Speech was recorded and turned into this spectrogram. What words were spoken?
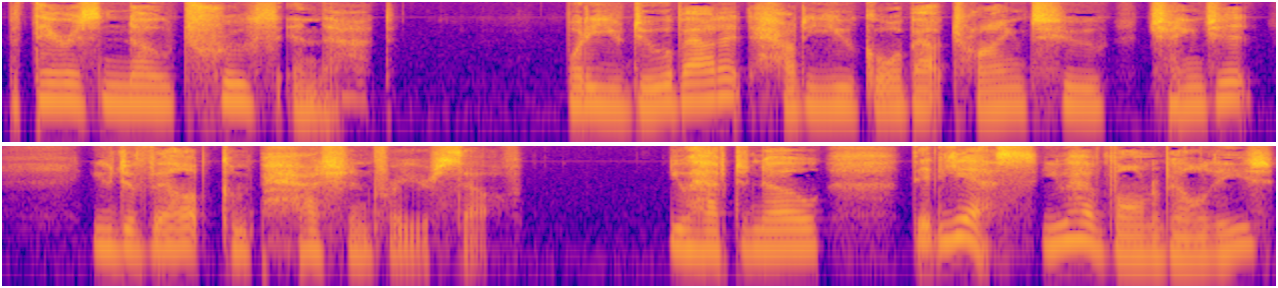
But there is no truth in that. What do you do about it? How do you go about trying to change it? You develop compassion for yourself. You have to know that yes, you have vulnerabilities.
